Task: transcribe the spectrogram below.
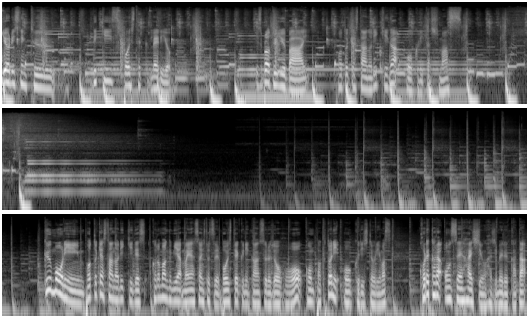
You're listening to Ricky's Voice Tech Radio. It's brought to you by ポッドキャスターのリッキーがお送りいたします。Good morning! ポッドキャスターのリッキーです。この番組は毎朝一つボイステックに関する情報をコンパクトにお送りしております。これから音声配信を始める方、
